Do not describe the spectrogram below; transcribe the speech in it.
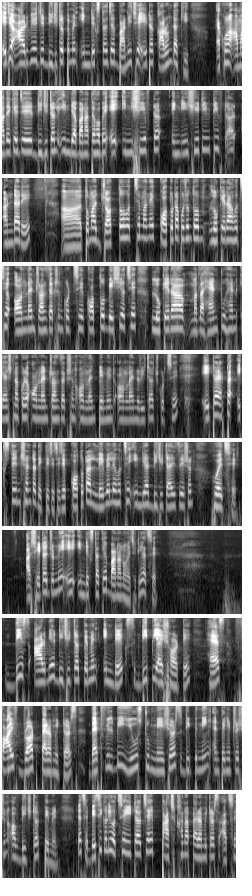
এই যে আরবিআই যে ডিজিটাল পেমেন্ট ইন্ডেক্সটা যে বানিয়েছে, এটার কারণটা কি? এখন আমাদেরকে যে ডিজিটাল ইন্ডিয়া বানাতে হবে, এই ইনিশিয়েটিভটা ইনিশিয়েটিভটার আন্ডারে তোমার যত হচ্ছে মানে কতটা পর্যন্ত লোকেরা হচ্ছে অনলাইন ট্রানজ্যাকশন করছে, কত বেশি হচ্ছে লোকেরা মতলব হ্যান্ড টু হ্যান্ড ক্যাশ না করে online transaction online payment online recharge করছে এটার একটা এক্সটেনশনটা দেখতে চেয়েছে যে কতটা লেভেলে হচ্ছে ইন্ডিয়ার ডিজিটাইজেশন হয়েছে। আর সেটার জন্যে এই ইন্ডেক্সটাকে বানানো হয়েছে, ঠিক আছে? This RBI digital payment index DPI শর্টে has five broad parameters that will be use to measures deepening and penetration of digital payment ঠিক আছে? বেসিক্যালি হচ্ছে এটা হচ্ছে পাঁচখানা প্যারামিটার্স আছে,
